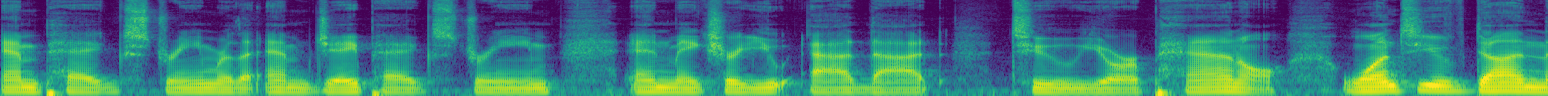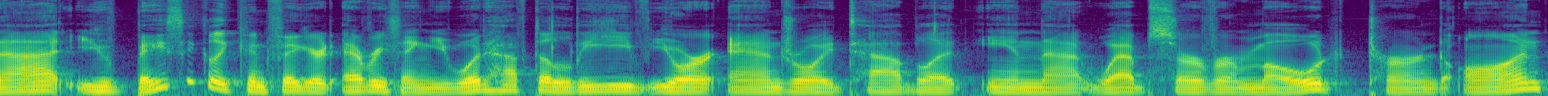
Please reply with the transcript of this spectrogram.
MPEG stream or the MJPEG stream and make sure you add that to your panel. Once you've done that, you've basically configured everything. You would have to leave your Android tablet in that web server mode turned on.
